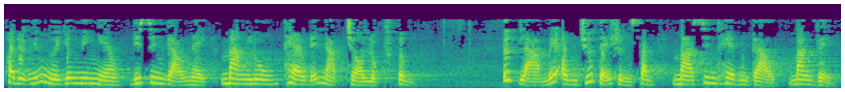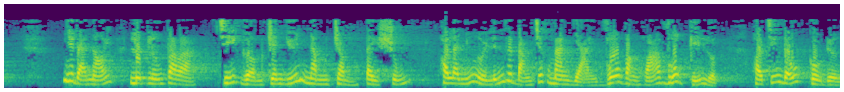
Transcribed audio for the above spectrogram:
Họ được những người dân miên nghèo đi xin gạo này mang luôn theo để nạp cho lục tùm. Tức là mấy ông chúa tể rừng xanh mà xin thêm gạo mang về. Như đã nói, lực lượng Para à, chỉ gồm trên dưới 500 tay súng. Họ là những người lính với bản chất mang dại, vô văn hóa, vô kỷ luật. Họ chiến đấu cô đường,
